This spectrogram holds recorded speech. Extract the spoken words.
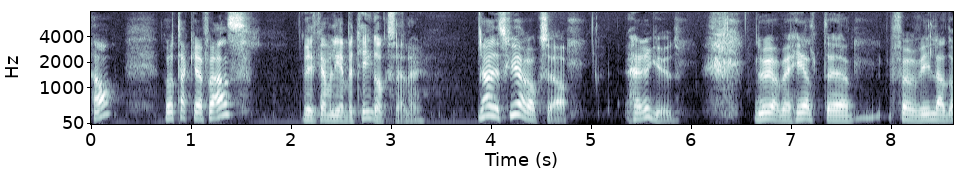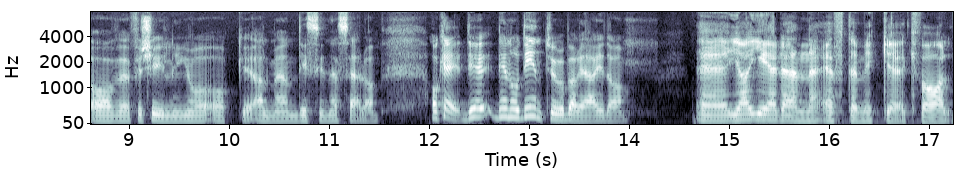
Ja, då tackar jag för alls. Vi ska väl ge betyg också, eller? Ja, det ska vi göra också. Ja. Herregud. Nu är jag helt eh, förvillad av förkylning och, och allmän dizziness här då. Okej, det, det är nog din tur att börja idag. Eh, jag ger den efter mycket kval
